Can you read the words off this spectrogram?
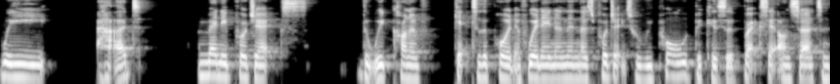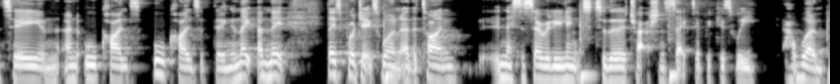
we had many projects that we'd kind of get to the point of winning and then those projects be pulled because of Brexit uncertainty and, and all kinds all kinds of things and they and they those projects weren't at the time necessarily linked to the attraction sector because we weren't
